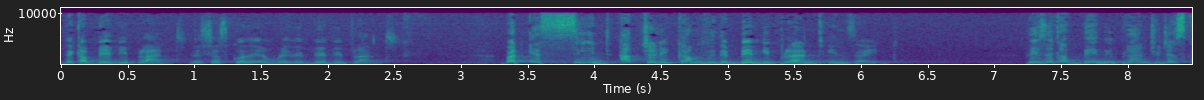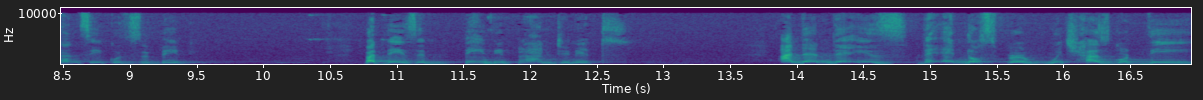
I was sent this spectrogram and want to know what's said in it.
like a baby plant. Let's just call the embryo the baby plant. But a seed actually comes with a baby plant inside. There's like a baby plant, you just can't see because it's a baby. But there is a baby plant in it. And then there is the endosperm, which has got the,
